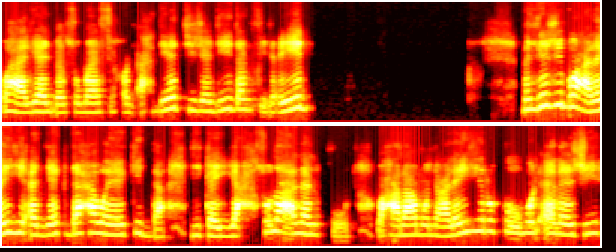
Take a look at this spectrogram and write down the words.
وهل يلبس ماسح الأحذية جديدا في العيد؟ بل يجب عليه أن يكدح ويكد لكي يحصل على القوت وحرام عليه ركوب الأراجيح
